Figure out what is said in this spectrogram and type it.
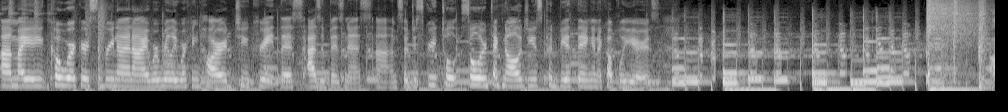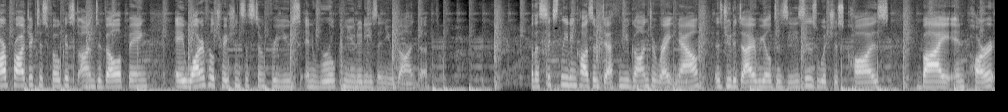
um, my co-worker Sabrina and I were really working hard to create this as a business. Um, so discrete solar technologies could be a thing in a couple years. Our project is focused on developing a water filtration system for use in rural communities in Uganda. The sixth leading cause of death in Uganda right now is due to diarrheal diseases, which is caused by, in part,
